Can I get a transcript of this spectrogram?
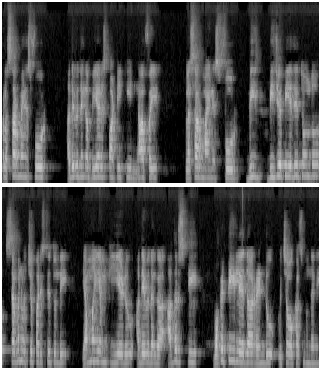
ప్లస్ ఆర్ మైనస్ ఫోర్ అదేవిధంగా బీఆర్ఎస్ పార్టీకి నలభై plus or minus four B BJP ఏదైతే ఉందో సెవెన్ వచ్చే పరిస్థితి ఉంది ఎంఐఎంకి ఏడు అదేవిధంగా అదర్స్కి ఒకటి లేదా రెండు వచ్చే అవకాశం ఉందని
